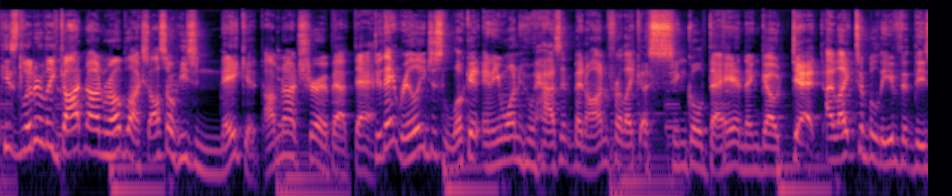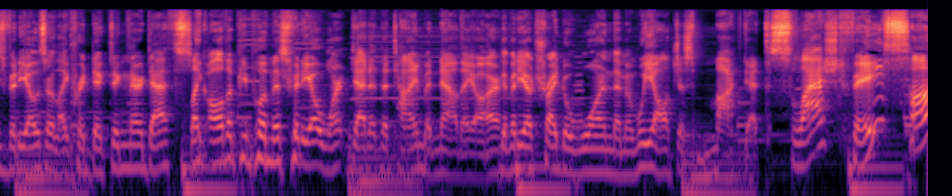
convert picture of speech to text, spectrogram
he's literally gotten on Roblox. Also, he's naked. I'm not sure about that. Do they really just look at anyone who hasn't been on for like a single day and then go dead? I like to believe that these videos are like predicting their deaths. Like all the people in this video weren't dead at the time, but now they are. The video tried to warn them and we all just mocked it. Slashed face? Huh?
